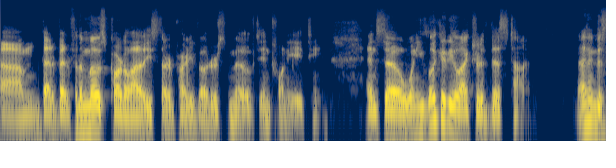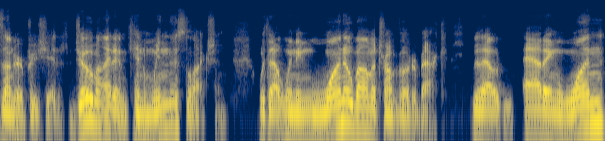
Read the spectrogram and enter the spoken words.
Um, but but for the most part, a lot of these third party voters moved in 2018. And so when you look at the electorate this time, I think this is underappreciated. Joe Biden can win this election without winning one Obama Trump voter back, without adding one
